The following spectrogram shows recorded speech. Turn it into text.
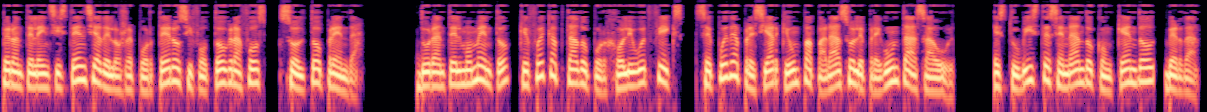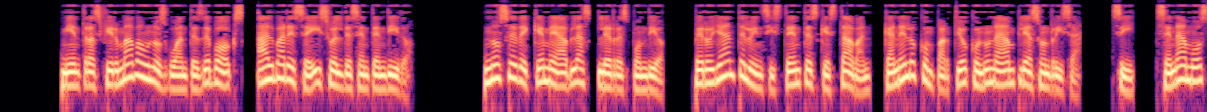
pero ante la insistencia de los reporteros y fotógrafos, soltó prenda. Durante el momento, que fue captado por Hollywood Fix, se puede apreciar que un paparazo le pregunta a Saúl. Estuviste cenando con Kendall, ¿verdad? Mientras firmaba unos guantes de box, Álvarez se hizo el desentendido. No sé de qué me hablas, le respondió. Pero ya ante lo insistentes que estaban, Canelo compartió con una amplia sonrisa. Sí, cenamos,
